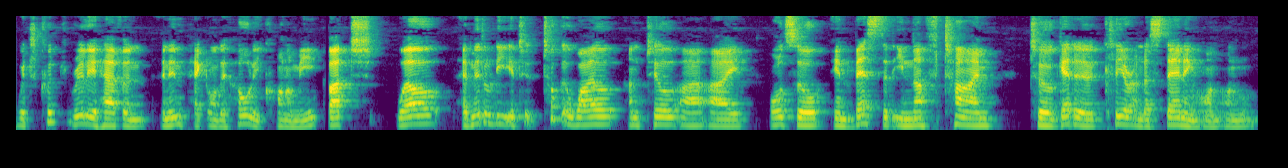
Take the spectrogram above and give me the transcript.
which could really have an, an impact on the whole economy. But well, admittedly, it took a while until I, I also invested enough time to get a clear understanding on, on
